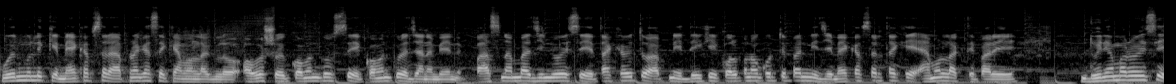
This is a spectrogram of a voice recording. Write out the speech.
কোয়েল মল্লিককে মেকআপ ছাড়া আপনার কাছে কেমন লাগল? অবশ্যই কমেন্ট বক্সে কমেন্ট করে জানাবেন। পাঁচ নাম্বার যিনি রয়েছে, তাকে হয়তো আপনি দেখে কল্পনাও করতে পারেননি যে মেকআপ ছাড়া তাকে এমন লাগতে পারে। দুই নম্বর রয়েছে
